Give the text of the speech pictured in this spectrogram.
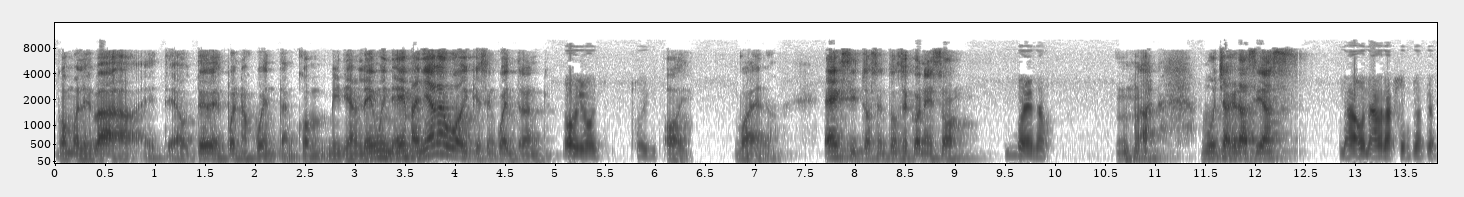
cómo les va este, a ustedes, después nos cuentan con Miriam Lewin. ¿Es mañana o hoy que se encuentran? Hoy, hoy, hoy. Hoy, bueno. Éxitos entonces con eso. Bueno. Muchas gracias. No, un abrazo, un placer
